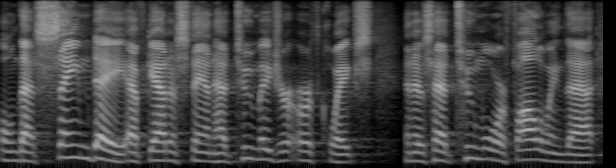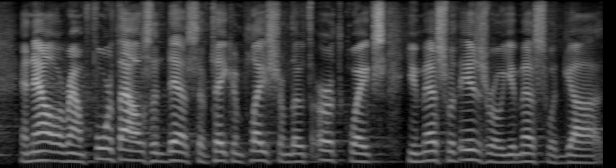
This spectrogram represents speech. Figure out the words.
On that same day, Afghanistan had two major earthquakes and has had two more following that. And now around 4,000 deaths have taken place from those earthquakes. You mess with Israel, you mess with God.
